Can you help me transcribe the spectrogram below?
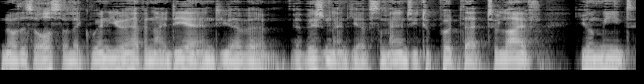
know this also. Like when you have an idea and you have a, a vision and you have some energy to put that to life, you'll meet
